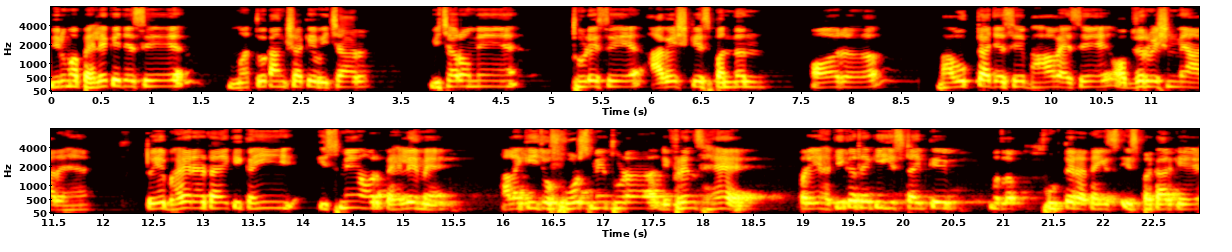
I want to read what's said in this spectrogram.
निरुमा, पहले के जैसे महत्वाकांक्षा के विचार, विचारों में थोड़े से आवेश के स्पंदन और भावुकता जैसे भाव ऐसे ऑब्जर्वेशन में आ रहे हैं। तो ये भय रहता है कि कहीं इसमें और पहले में, हालाँकि जो फोर्स में थोड़ा डिफरेंस है, पर ये हकीकत है कि इस टाइप के मतलब फूटते रहते हैं इस इस प्रकार के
